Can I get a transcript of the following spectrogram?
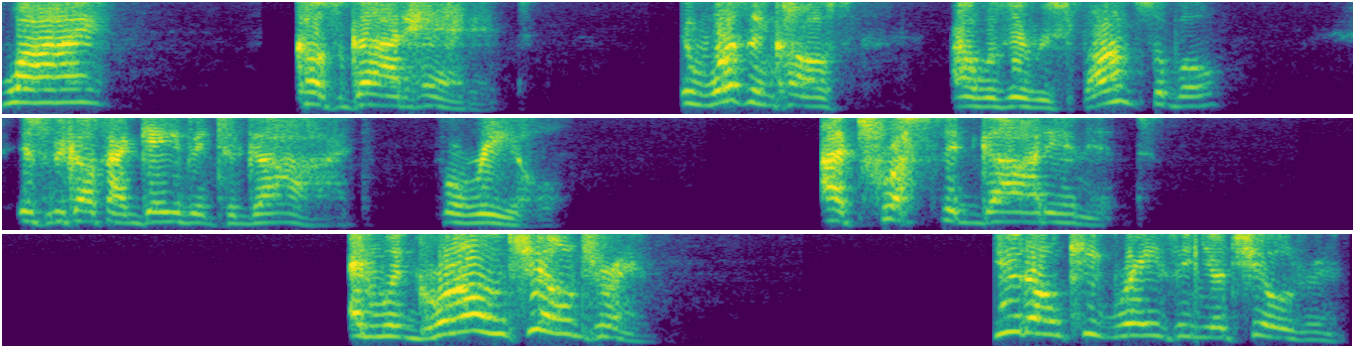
Why? Because God had it. It wasn't because I was irresponsible. It's because I gave it to God for real. I trusted God in it. And with grown children, you don't keep raising your children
